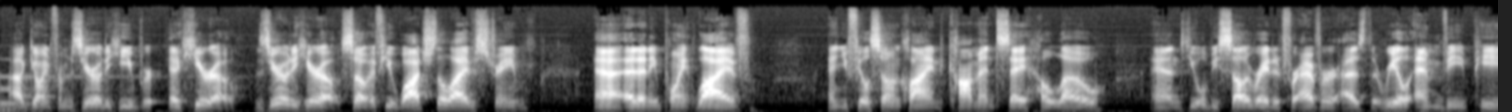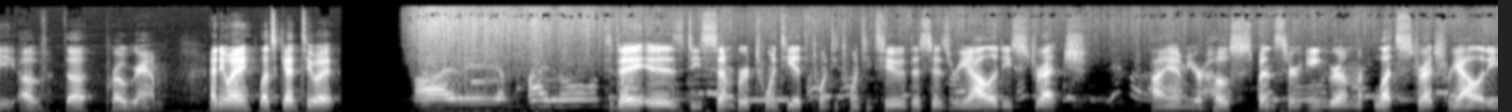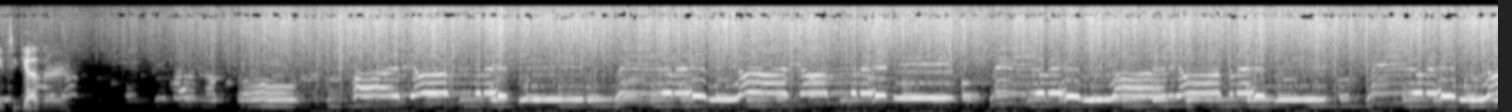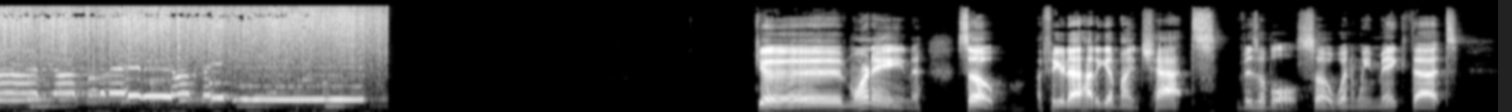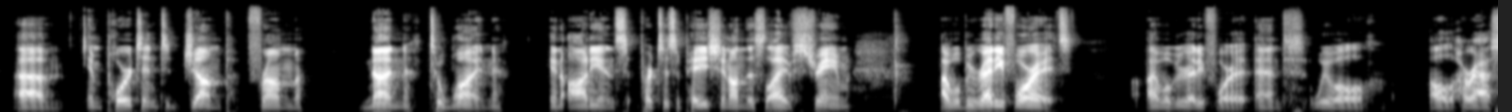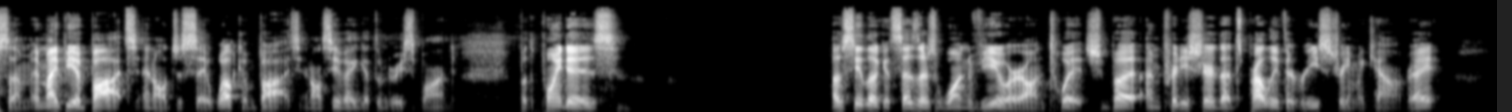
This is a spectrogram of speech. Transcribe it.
uh, going from zero to Hebrew, uh, hero, zero to hero. So if you watch the live stream uh, at any point live, and you feel so inclined, comment, say hello, and you will be celebrated forever as the real MVP of the program. Anyway, let's get to it. Today is December 20th, 2022. This is Reality Stretch. I am your host, Spencer Ingram. Let's stretch reality together. Good morning. So, I figured out how to get my chats visible. So when we make that um, important jump from none to one in audience participation on this live stream, I will be ready for it. I will be ready for it, and we will. I'll harass them. It might be a bot, and I'll just say "Welcome, bot," and I'll see if I can get them to respond. But the point is, Oh, see, look, it says there's one viewer on Twitch, but I'm pretty sure that's probably the Restream account, right?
